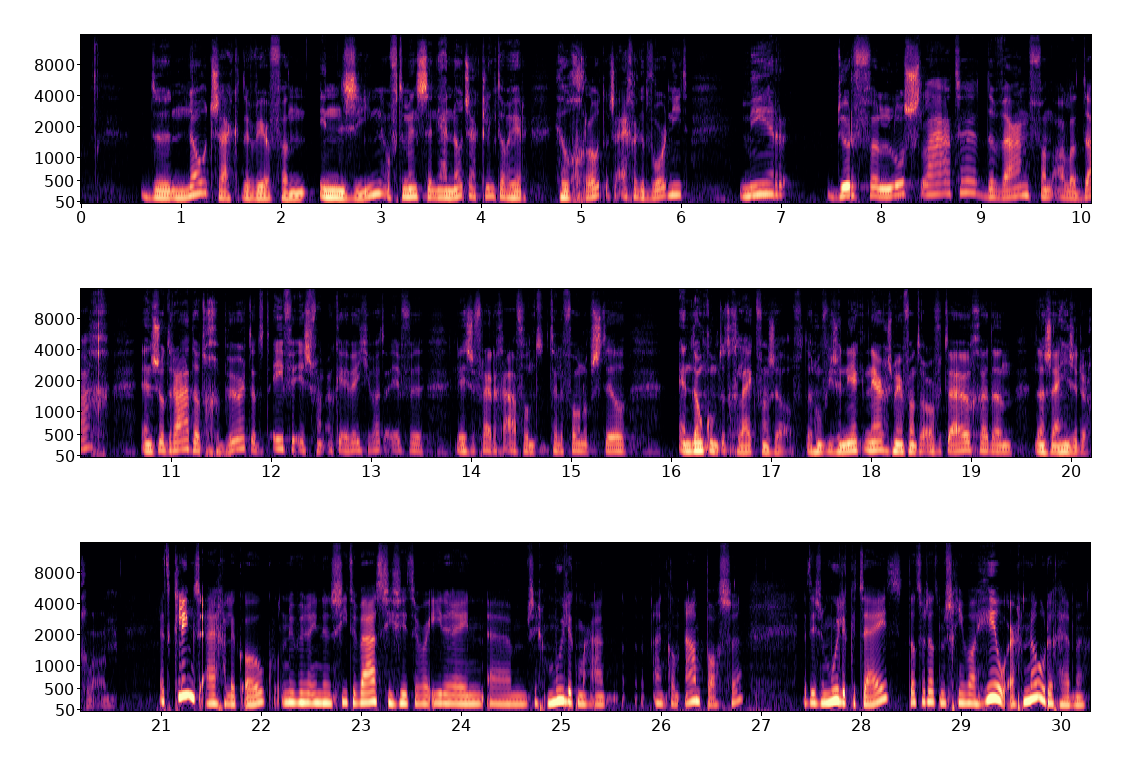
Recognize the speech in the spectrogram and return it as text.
de noodzaak er weer van inzien. Of tenminste, ja, noodzaak klinkt alweer heel groot, dat is eigenlijk het woord niet. Meer durven loslaten, de waan van alle dag. En zodra dat gebeurt, dat het even is van, oké, weet je wat, even deze vrijdagavond telefoon op stil. En dan komt het gelijk vanzelf. Dan hoef je ze nergens meer van te overtuigen, dan, dan zijn ze er gewoon. Het klinkt eigenlijk ook, nu we in een situatie zitten waar iedereen ehm, zich moeilijk maar aan kan aanpassen. Het is een moeilijke tijd, dat we dat misschien wel heel erg nodig hebben.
